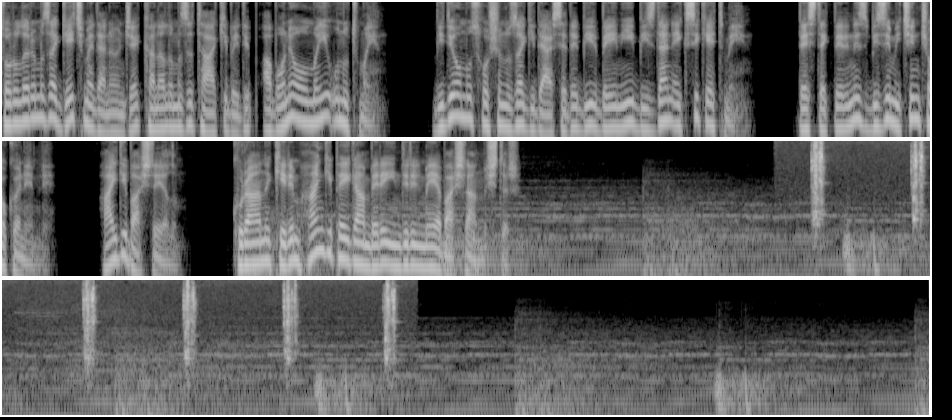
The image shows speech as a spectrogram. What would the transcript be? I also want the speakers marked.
Speaker 1: Sorularımıza geçmeden önce kanalımızı takip edip abone olmayı unutmayın. Videomuz hoşunuza giderse de bir beğeniyi bizden eksik etmeyin. Destekleriniz bizim için çok önemli. Haydi başlayalım. Kur'an-ı Kerim hangi peygambere indirilmeye başlanmıştır?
